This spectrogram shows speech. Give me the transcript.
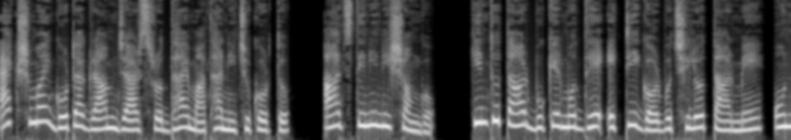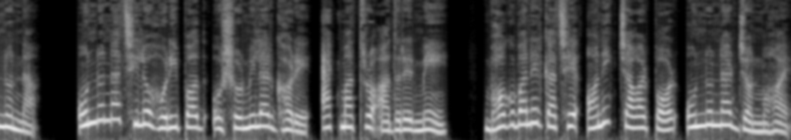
একসময় গোটা গ্রাম যার শ্রদ্ধায় মাথা নিচু করত, আজ তিনি নিঃসঙ্গ। কিন্তু তার বুকের মধ্যে একটি গর্ব ছিল তার মেয়ে অন্যন্যা অন্যন্যা ছিল হরিপদ ও শর্মিলার ঘরে একমাত্র আদরের মেয়ে ভগবানের কাছে অনেক চাওয়ার পর অন্যন্যার জন্ম হয়।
